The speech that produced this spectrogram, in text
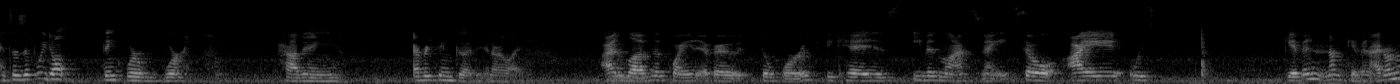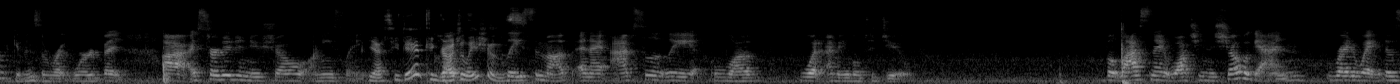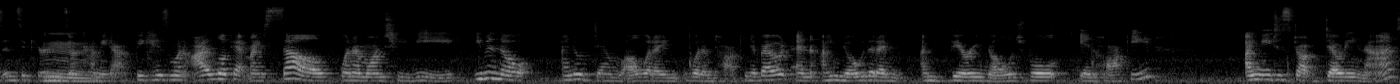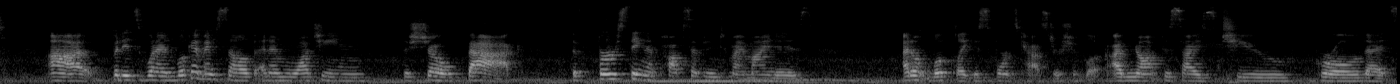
It's as if we don't think we're worth having everything good in our life. I love the point about the worth because even last night, so I was given, not given, I don't know if given's the right word, but uh, I started a new show on Eastlink. Yes, you did. Congratulations. Lace them up, and I absolutely love what I'm able to do. But last night, watching the show again, right away, those insecurities mm. are coming up because when I look at myself when I'm on TV, even though I know damn well what I what I'm talking about, and I know that I'm I'm very knowledgeable in hockey. I need to stop doubting that. Uh, but it's when I look at myself and I'm watching the show back, the first thing that pops up into my mind is I don't look like a sportscaster should look. I'm not the size two girl that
